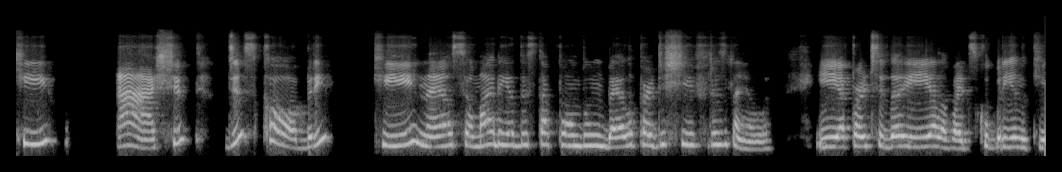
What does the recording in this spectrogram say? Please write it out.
que a Asha descobre que né, o seu marido está pondo um belo par de chifres nela. E a partir daí ela vai descobrindo que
